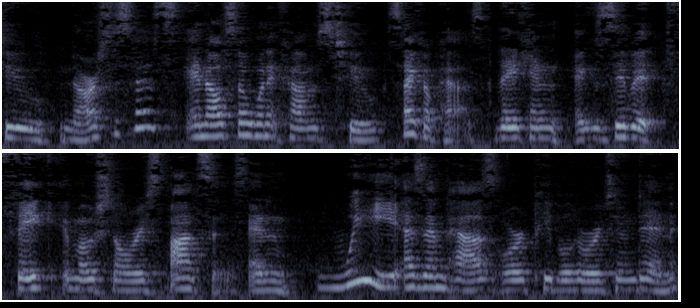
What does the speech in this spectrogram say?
to narcissists and also when it comes to psychopaths. They can exhibit fake emotional responses. And we, as empaths or people who are tuned in,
